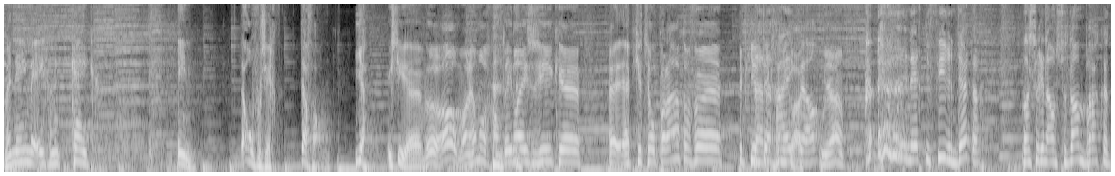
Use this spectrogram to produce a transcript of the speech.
We nemen even een kijk in de overzicht daarvan. Ja, ik zie... eh, oh, maar helemaal gaan inlezen zie ik. eh, eh, heb je het zo paraat of eh, heb je Nou, het dat ik klaar? wel. Ja. In 1934 was er in Amsterdam brak het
